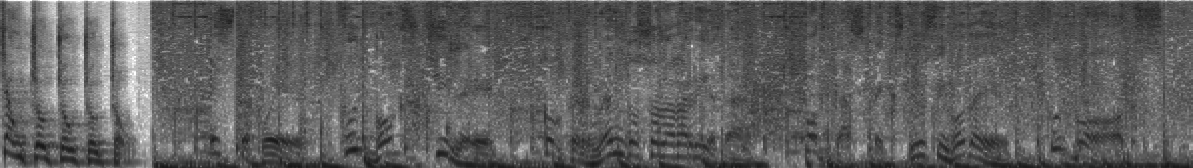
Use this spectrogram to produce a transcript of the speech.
Chau, chau, chau, chau, chau. Esto fue Footbox Chile con Fernando Solabarrieta, podcast exclusivo de Footbox.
